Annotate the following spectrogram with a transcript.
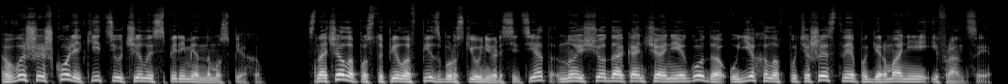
В высшей школе Китти училась с переменным успехом. Сначала поступила в Питтсбургский университет, но еще до окончания года уехала в путешествие по Германии и Франции.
